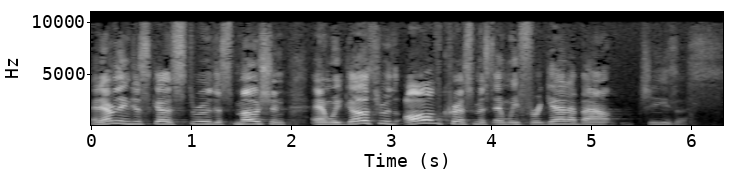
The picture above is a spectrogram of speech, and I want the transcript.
And everything just goes through this motion. And we go through all of Christmas and we forget about Jesus.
